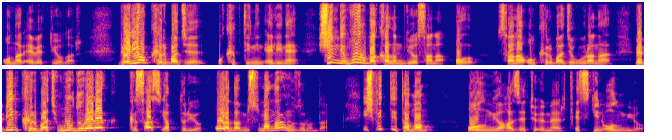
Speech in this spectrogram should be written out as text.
Onlar evet diyorlar. Veriyor kırbacı o Kıpti'nin eline. Şimdi vur bakalım diyor sana. O sana o kırbacı vurana ve bir kırbaç vurdurarak kısas yaptırıyor. Orada Müslümanların huzurunda. İş bitti tamam. Olmuyor Hazreti Ömer. Teskin olmuyor.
